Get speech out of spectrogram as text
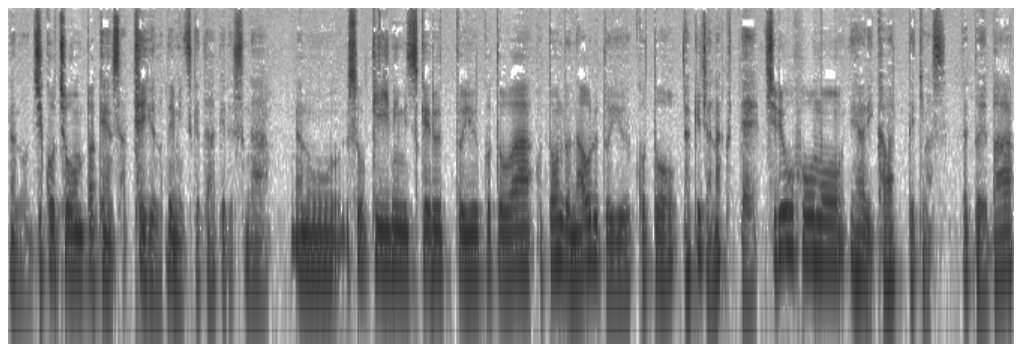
あの自己超音波検査っていうので見つけたわけですがあの早期に見つけるということはほとんど治るということだけじゃなくて治療法もやはり変わってきます。例えば、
